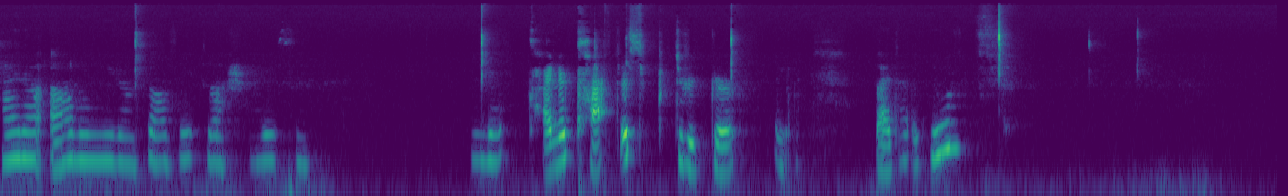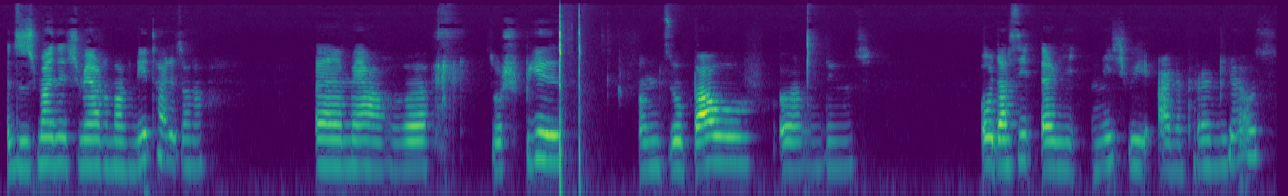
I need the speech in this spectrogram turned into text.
Keine Ahnung, wie das aussieht. Nach Scheiße. Keine Kraftdrücke. Weiter geht's. Also ich meine nicht mehrere Magnetteile, sondern äh, mehrere so Spiel und so Bau ähm, Dings. Oh, das sieht äh, nicht wie eine Pyramide aus.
